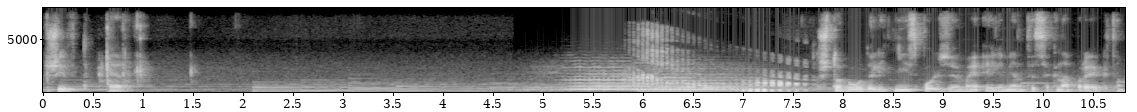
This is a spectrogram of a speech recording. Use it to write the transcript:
Shift-R. Чтобы удалить неиспользуемые элементы с окна проекта,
